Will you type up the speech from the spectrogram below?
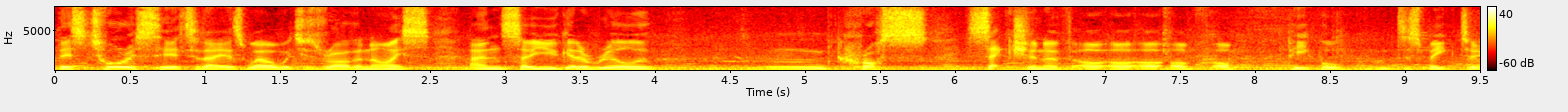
There's tourists here today as well, which is rather nice, and so you get a real mm, cross section of, of, of, of people to speak to.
